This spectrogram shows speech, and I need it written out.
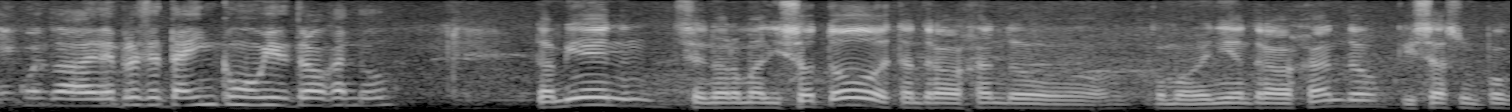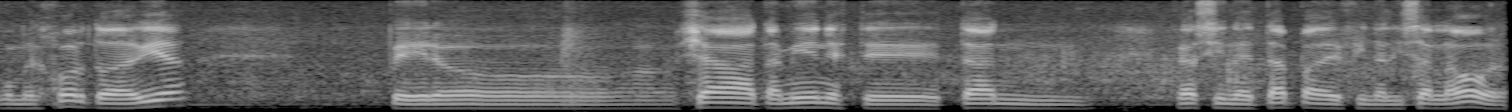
¿Y en cuanto a la empresa Taín, cómo viene trabajando? También se normalizó todo, están trabajando como venían trabajando, quizás un poco mejor todavía, pero ya también este, están casi en la etapa de finalizar la obra.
